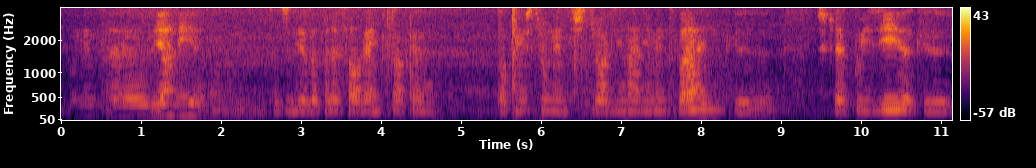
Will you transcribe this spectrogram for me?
Efetivamente é o dia a dia. Todos os dias aparece alguém que toca, toca um instrumento extraordinariamente bem, que escreve poesia, que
